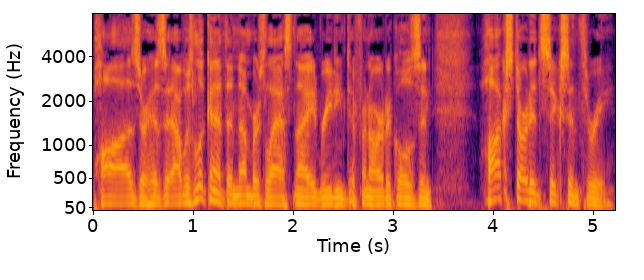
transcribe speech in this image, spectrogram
pause or has I was looking at the numbers last night, reading different articles, and Hawks started six and three.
